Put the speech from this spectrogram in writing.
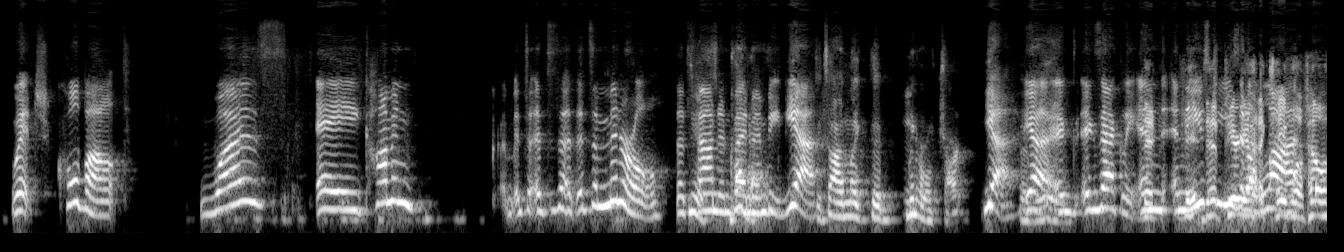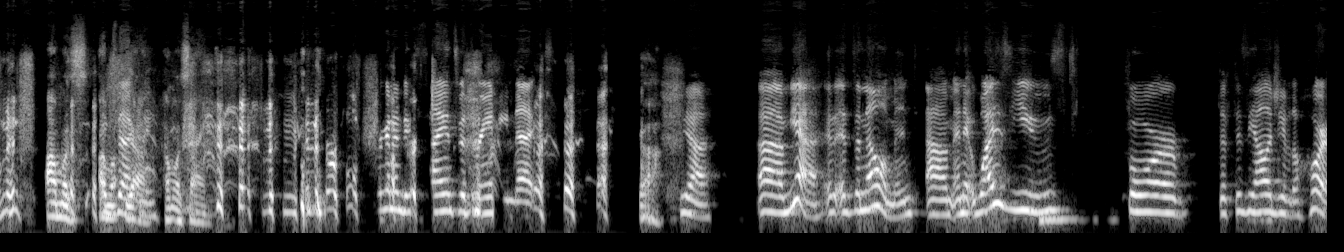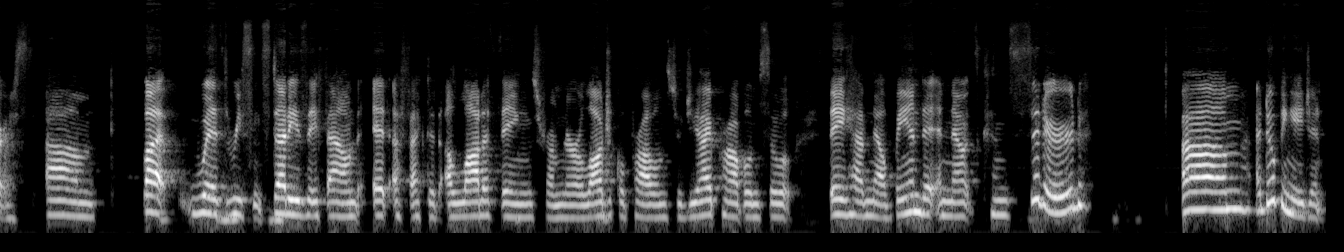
which cobalt was a common. It's it's a, it's a mineral that's Yeah, found it's in vitamin. B. Yeah, It's on like the mineral chart. yeah, yeah, ex- exactly. And the, and they the- used the to use it a lot. table of elements, I'm a, s- I'm a yeah, Exactly. I'm a scientist. the mineral. We're gonna do science with Randy next. Yeah. Yeah. Um, yeah, it, it's an element, um, and it was used for the physiology of the horse. Um, but with recent studies, they found it affected a lot of things from neurological problems to GI problems. So they have now banned it, and now it's considered um, a doping agent.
